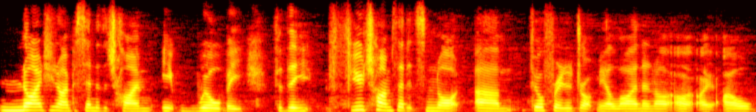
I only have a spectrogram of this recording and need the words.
99% of the time it will be. For the few times that it's not, um, feel free to drop me a line and I'll, I'll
